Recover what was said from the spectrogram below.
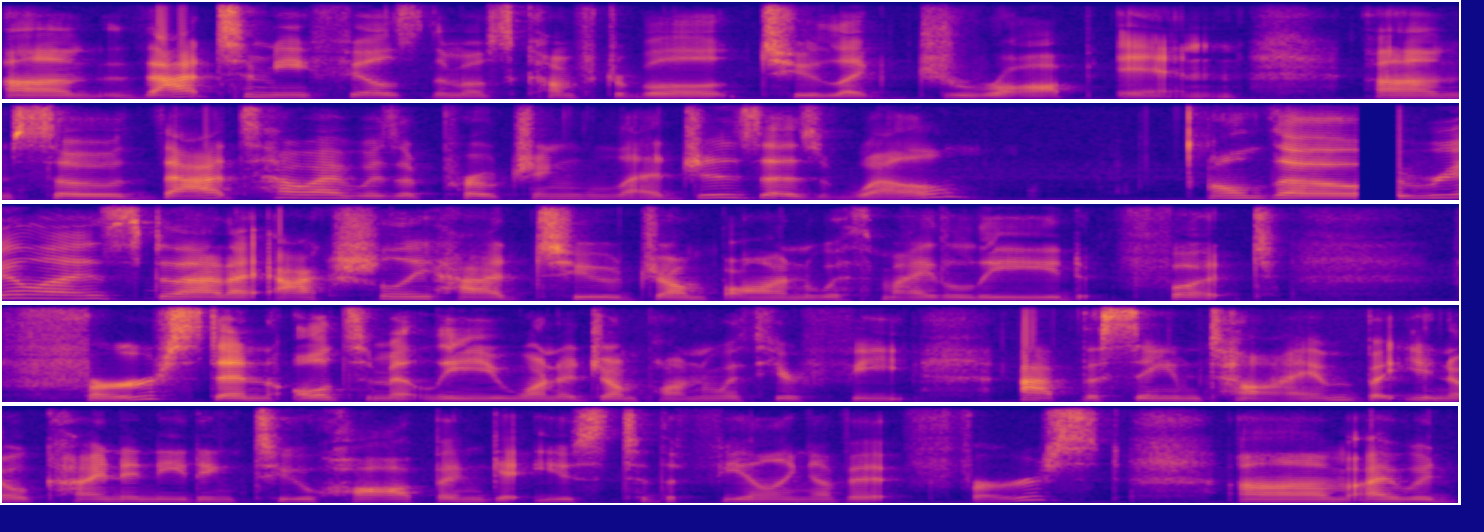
um, that to me feels the most comfortable to like drop in. Um, so that's how I was approaching ledges as well. Although I realized that I actually had to jump on with my lead foot first and ultimately you want to jump on with your feet at the same time but you know kind of needing to hop and get used to the feeling of it first. Um, i would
